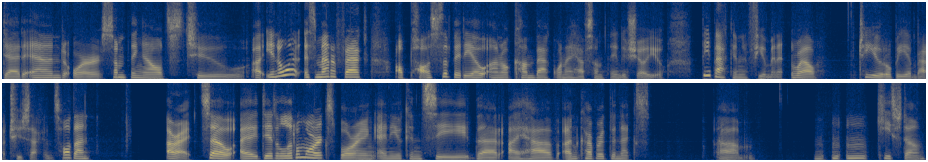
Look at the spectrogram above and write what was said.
dead end or something else to... Uh, you know what? As a matter of fact, I'll pause the video and I'll come back when I have something to show you. Be back in a few minutes. Well, to you, it'll be about two seconds. Hold on. All right, so I did a little more exploring, and you can see that I have uncovered the next um, mm -mm, keystone.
